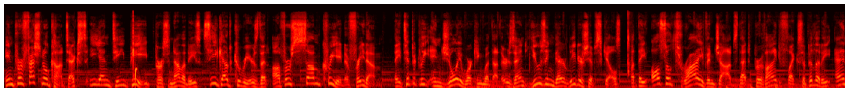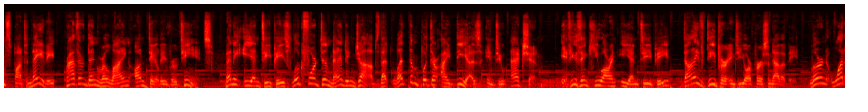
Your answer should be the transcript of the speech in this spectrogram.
In professional contexts, ENTP personalities seek out careers that offer some creative freedom. They typically enjoy working with others and using their leadership skills, but they also thrive in jobs that provide flexibility and spontaneity rather than relying on daily routines. Many ENTPs look for demanding jobs that let them put their ideas into action. If you think you are an ENTP, dive deeper into your personality, learn what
